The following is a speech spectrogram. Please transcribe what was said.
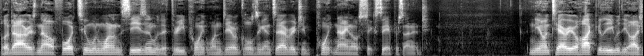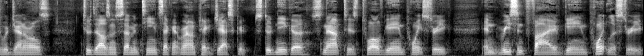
Vladar is now 4 2 1 on the season with a 3.10 goals against average and .906 save percentage. In the Ontario Hockey League with the Oshawa Generals, 2017 second round pick Jack Studnicka snapped his 12 game point streak and recent 5 game pointless streak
